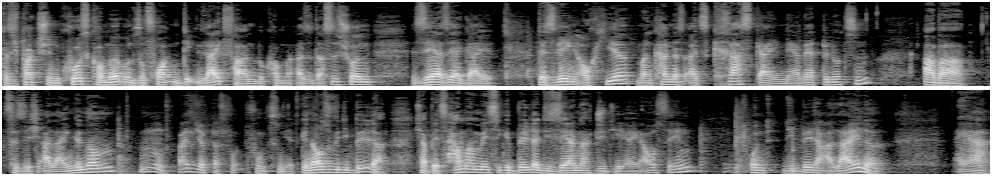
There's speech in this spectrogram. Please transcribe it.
dass ich praktisch in den Kurs komme und sofort einen dicken Leitfaden bekomme. Also das ist schon sehr, sehr geil. Deswegen auch hier, man kann das als krass geilen Mehrwert benutzen, aber für sich allein genommen, hm, weiß nicht, ob das fu funktioniert. Genauso wie die Bilder. Ich habe jetzt hammermäßige Bilder, die sehr nach GTA aussehen. Und die Bilder alleine, naja,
